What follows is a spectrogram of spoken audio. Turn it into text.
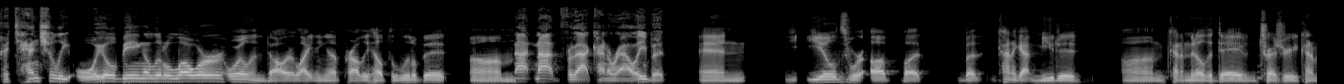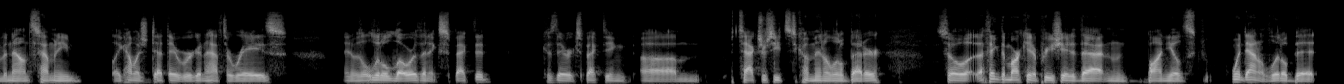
potentially oil being a little lower. Oil and dollar lightening up probably helped a little bit. Um, Not not for that kind of rally, but and yields were up, but but kind of got muted. Um, kind of middle of the day, Treasury kind of announced how many like how much debt they were going to have to raise, and it was a little lower than expected because they were expecting um, tax receipts to come in a little better. So I think the market appreciated that, and bond yields went down a little bit.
